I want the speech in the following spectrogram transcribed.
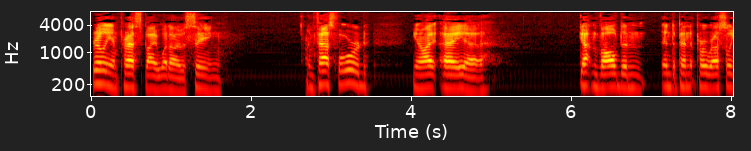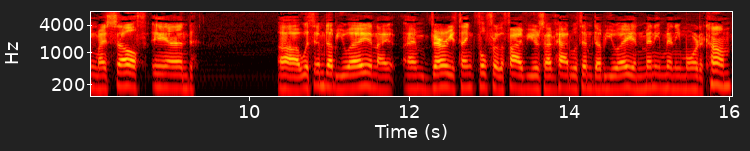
really impressed by what I was seeing. And fast forward, you know, I, I uh, got involved in independent pro wrestling myself and uh, with MWA, and I, I'm very thankful for the five years I've had with MWA and many, many more to come.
